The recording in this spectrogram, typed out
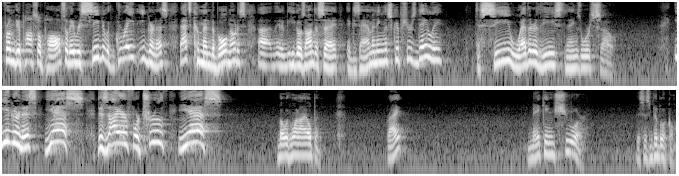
from the Apostle Paul. So they received it with great eagerness. That's commendable. Notice uh, he goes on to say, examining the scriptures daily to see whether these things were so. Eagerness, yes. Desire for truth, yes. But with one eye open. Right? Making sure this is biblical.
